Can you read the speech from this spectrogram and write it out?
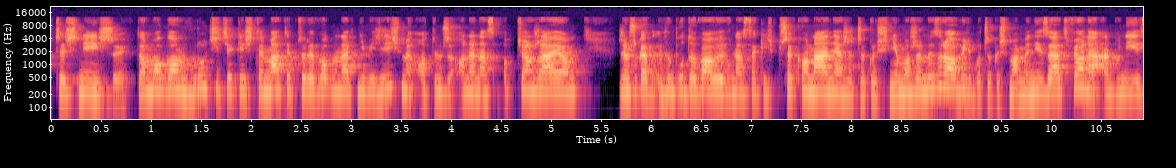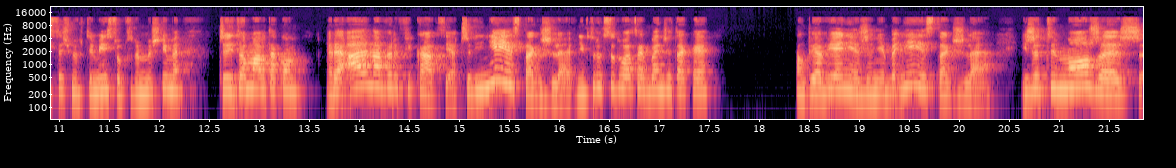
wcześniejszych. To mogą wrócić jakieś tematy, które w ogóle nawet nie wiedzieliśmy o tym, że one nas obciążają, że na przykład wybudowały w nas jakieś przekonania, że czegoś nie możemy zrobić, bo czegoś mamy niezałatwione, albo nie jesteśmy w tym miejscu, w którym myślimy. Czyli to ma taką realna weryfikacja, czyli nie jest tak źle. W niektórych sytuacjach będzie takie objawienie, że nie, nie jest tak źle i że ty możesz, y,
